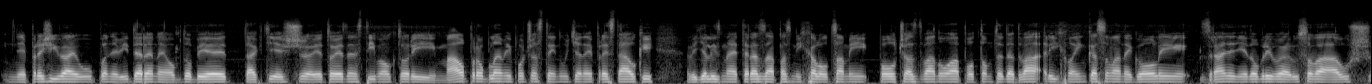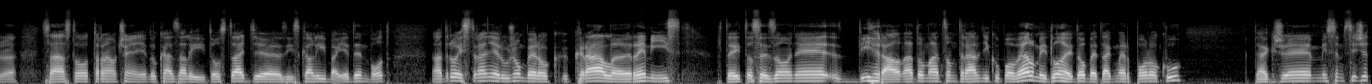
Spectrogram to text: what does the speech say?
neprežívajú úplne vydarené obdobie, taktiež je to jeden z tímov, ktorý mal problémy počas tej nútenej prestávky. Videli sme aj teraz zápas s Michalovcami, polčas 2 a potom teda dva rýchle inkasované góly, zranenie Dobrivoja Rusova a už sa z toho Trnavčania nedokázali dostať, získali iba jeden bod. Na druhej strane Ružomberok král remíz v tejto sezóne vyhral na domácom trávniku po veľmi dlhej dobe, takmer po roku Takže myslím si, že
